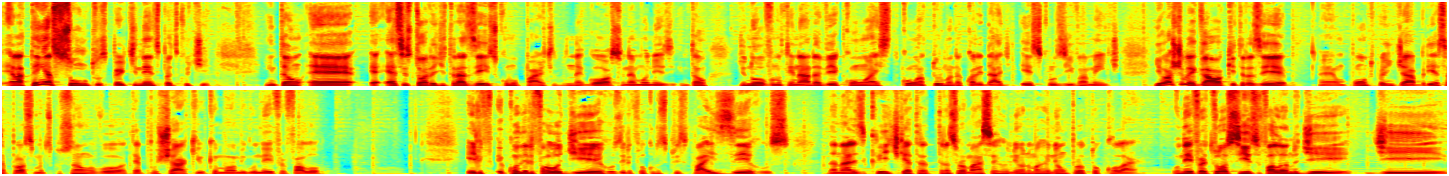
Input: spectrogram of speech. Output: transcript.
Ela tem assuntos pertinentes para discutir. Então, é, é essa história de trazer isso como parte do negócio, né, Monize? Então, de novo, não tem nada a ver com a, com a turma da qualidade exclusivamente. E eu acho legal aqui trazer é, um ponto para a gente já abrir essa próxima discussão. Eu vou até puxar aqui o que o meu amigo Neifer falou. Ele, quando ele falou de erros, ele falou que um dos principais erros da análise crítica é tra- transformar essa reunião numa reunião protocolar. O Neifer trouxe isso falando de, de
